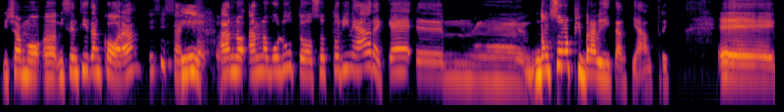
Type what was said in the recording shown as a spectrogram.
diciamo, uh, mi sentite ancora? Sì, sì, sì. Certo. Hanno, hanno, voluto sottolineare che ehm, non sono più bravi di tanti altri. Eh,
